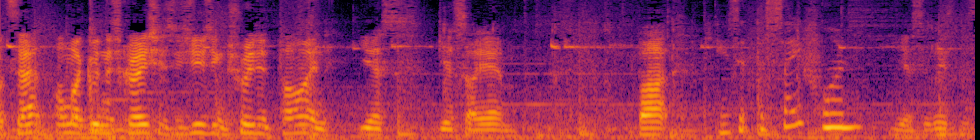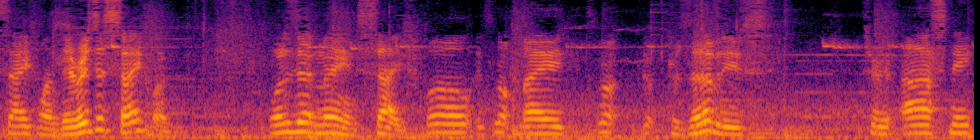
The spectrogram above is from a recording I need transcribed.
What's that? Oh my goodness gracious, he's using treated pine. Yes, yes I am. But, Is it the safe one? yes it is the safe one. There is a safe one. What does that mean, safe? Well, it's not made, it's not got preservatives through arsenic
